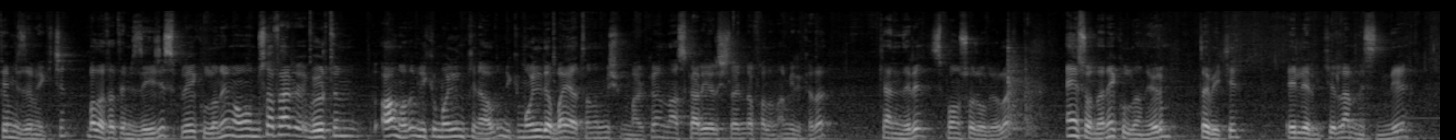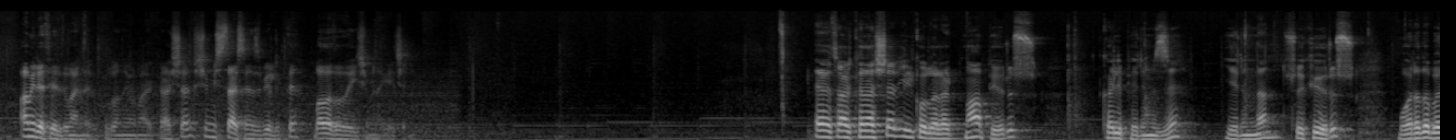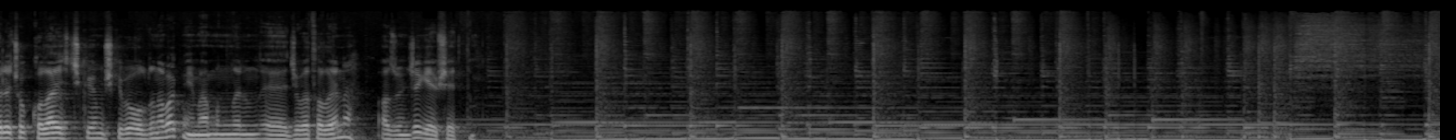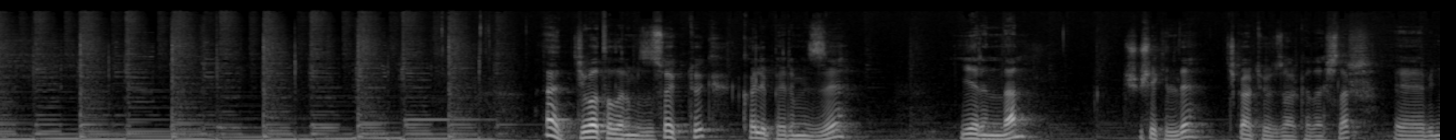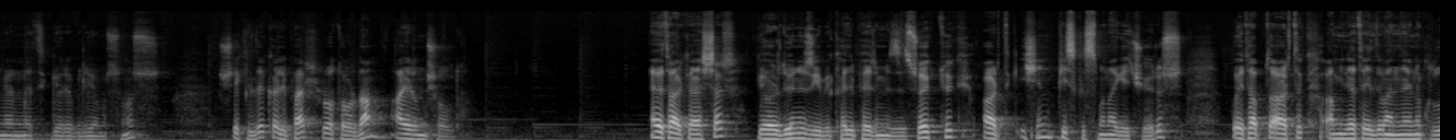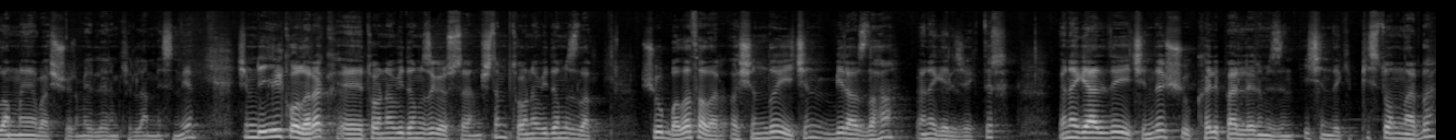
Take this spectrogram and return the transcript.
temizlemek için balata temizleyici sprey kullanıyorum. Ama bu sefer Wörth'ün almadım, Liquimol'inkini aldım. Liquimoli de bayağı tanınmış bir marka. NASCAR yarışlarında falan Amerika'da kendileri sponsor oluyorlar. En sonunda ne kullanıyorum? Tabii ki ellerim kirlenmesin diye ameliyat eldivenleri kullanıyorum arkadaşlar. Şimdi isterseniz birlikte balata değişimine geçelim. Evet arkadaşlar ilk olarak ne yapıyoruz? Kaliperimizi yerinden söküyoruz. Bu arada böyle çok kolay çıkıyormuş gibi olduğuna bakmayın. Ben bunların e, cıvatalarını az önce gevşettim. Evet cıvatalarımızı söktük. Kaliperimizi yerinden şu şekilde çıkartıyoruz arkadaşlar. Ee, bilmiyorum net görebiliyor musunuz? Şu şekilde kaliper rotordan ayrılmış oldu. Evet arkadaşlar gördüğünüz gibi kaliperimizi söktük. Artık işin pis kısmına geçiyoruz. Bu etapta artık ameliyat eldivenlerini kullanmaya başlıyorum ellerim kirlenmesin diye. Şimdi ilk olarak e, tornavidamızı göstermiştim. Tornavidamızla şu balatalar aşındığı için biraz daha öne gelecektir. Öne geldiği için de şu kaliperlerimizin içindeki pistonlarda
